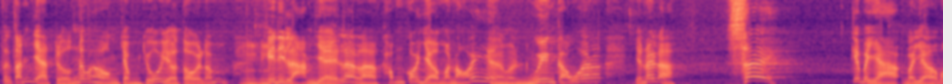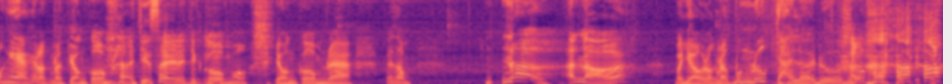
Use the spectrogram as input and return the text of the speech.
tức tánh gia trưởng đó phải không? Chồng chúa vợ tôi lắm. Ừ. khi đi làm về đó là không có giờ mà nói mà nguyên câu hết á. Chỉ nói là c. Cái bà già bà vợ bà nghe cái lật đật dọn cơm ra chữ c là chữ cơm Ừ. không? Dọn cơm ra. Cái xong n anh n á. Bà vợ lật đật bưng nước chạy lại đưa nước.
